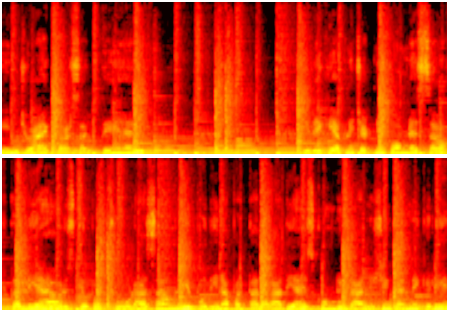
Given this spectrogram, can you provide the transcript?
इंजॉय कर सकते हैं। ये देखिए, अपनी चटनी को हमने सर्व कर लिया है और इसके ऊपर थोड़ा सा हमने पुदीना पत्ता लगा दिया है। इसको हमने गार्निशिंग करने के लिए।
